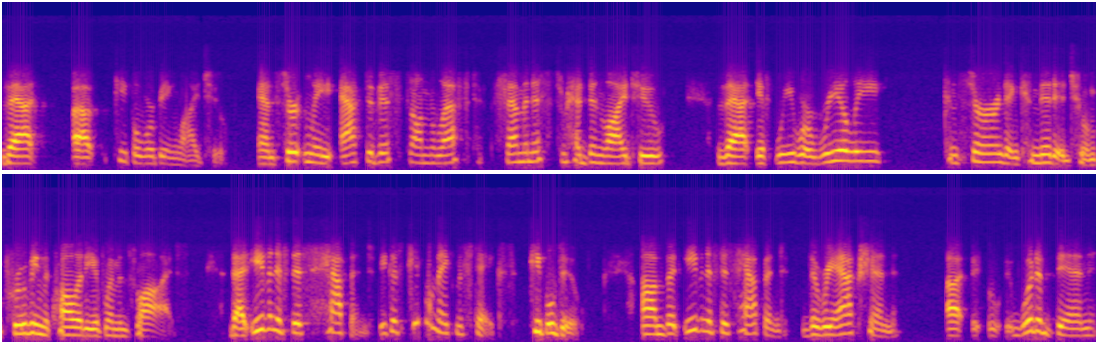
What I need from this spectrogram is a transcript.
that uh, people were being lied to and certainly activists on the left, feminists had been lied to, that if we were really concerned and committed to improving the quality of women's lives, that even if this happened, because people make mistakes, people do, um, but even if this happened, the reaction uh, would have been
